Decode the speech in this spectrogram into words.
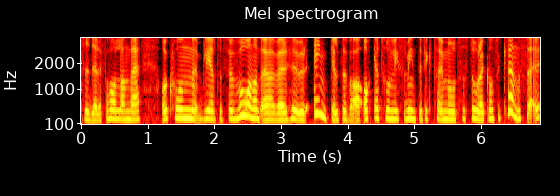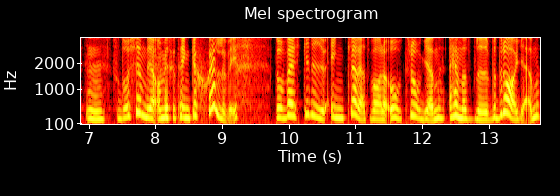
tidigare förhållande och hon blev typ förvånad över hur enkelt det var och att hon liksom inte fick ta emot så stora konsekvenser. Mm. Så då kände jag om jag ska tänka själviskt då verkar det ju enklare att vara otrogen än att bli bedragen.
